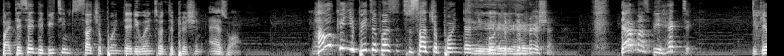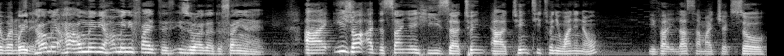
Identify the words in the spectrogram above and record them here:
but they said they beat him to such a point that he went on depression as well. How can you beat a person to such a point that you go through depression? That must be hectic. You get what I'm Wait, saying? how many? How many? How many fights has Israel Adesanya had? Uh, Israel Adesanya, he's uh, 20, uh, 2021 and 0. If I, last time I checked. So,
